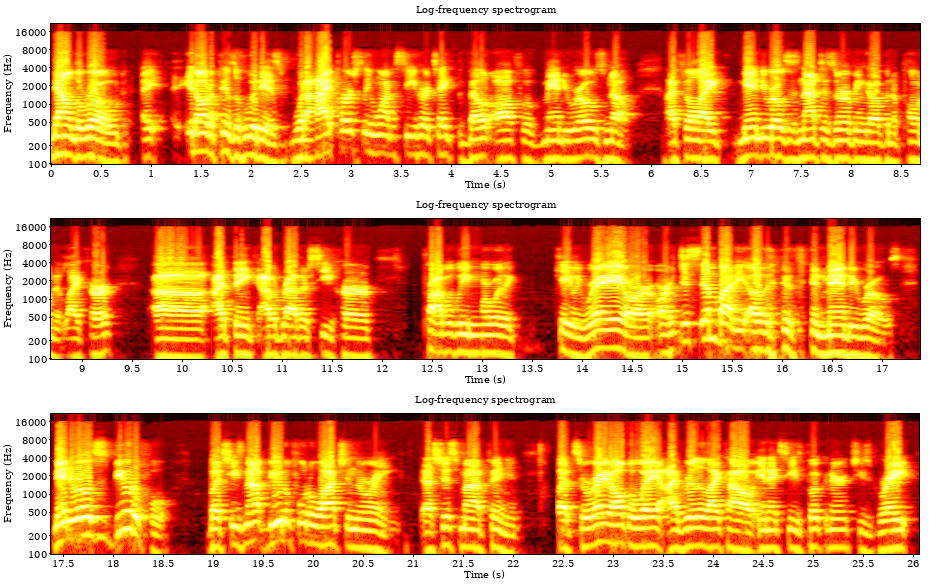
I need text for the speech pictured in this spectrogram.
down the road. It all depends on who it is. Would I personally want to see her take the belt off of Mandy Rose? No. I feel like Mandy Rose is not deserving of an opponent like her. Uh, I think I would rather see her probably more with a Kay Lee Ray or, or just somebody other than Mandy Rose. Mandy Rose is beautiful but she's not beautiful to watch in the ring. That's just my opinion. But Sarray, all the way, I really like how NXT is booking her. She's great.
